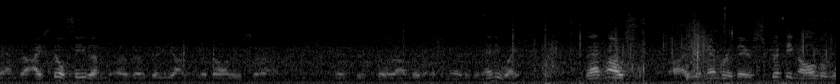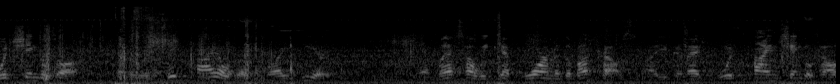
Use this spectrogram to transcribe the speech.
And uh, I still see them, uh, the, the young the daughters, uh, they're, they're still around living in the community. But anyway, that house, I remember they're stripping all the wood shingles off, and there were big piles of them right here. And that's how we kept warm in the bunkhouse. Uh, you can imagine wood pine shingles, how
